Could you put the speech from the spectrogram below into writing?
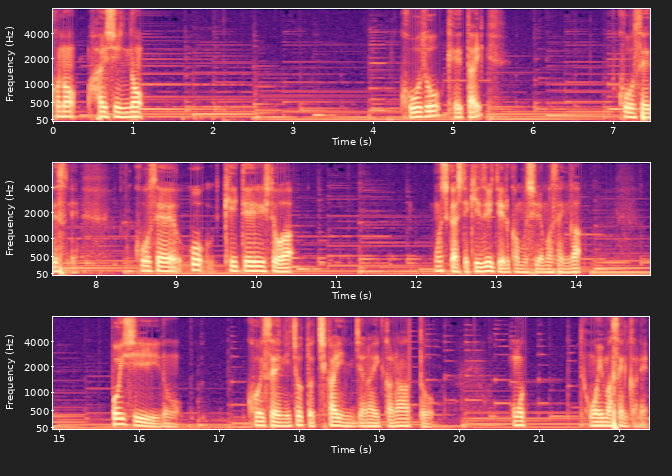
この配信の構造形態？構成ですね。構成を聞いている人はもしかして気づいているかもしれませんがVoicy の構成にちょっと近いんじゃないかなと思思いませんかね？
